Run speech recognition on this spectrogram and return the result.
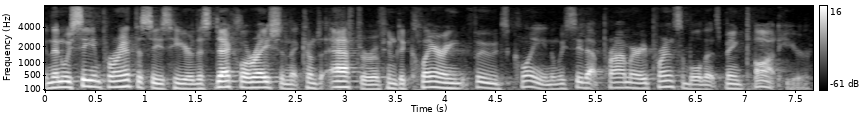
And then we see in parentheses here this declaration that comes after of him declaring foods clean. And we see that primary principle that's being taught here.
